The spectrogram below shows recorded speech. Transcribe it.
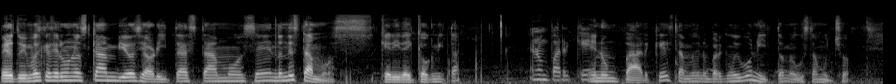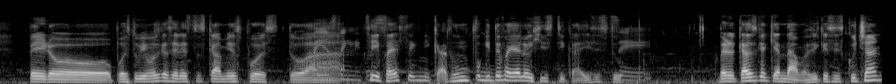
pero tuvimos que hacer unos cambios y ahorita estamos en... ¿Dónde estamos, querida incógnita? En un parque. En un parque, estamos en un parque muy bonito, me gusta mucho. Pero pues tuvimos que hacer estos cambios pues toda... Fallas técnicas. Sí, fallas técnicas, un poquito de falla logística, dices tú. Sí. Pero el caso es que aquí andamos y que si escuchan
